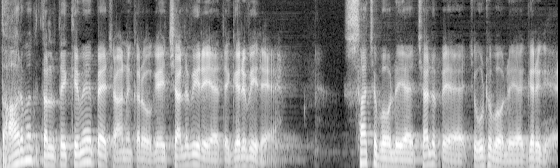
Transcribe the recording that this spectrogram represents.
ਧਾਰਮਿਕ ਤਲ ਤੇ ਕਿਵੇਂ ਪਹਿਚਾਨ ਕਰੋਗੇ? ਚੱਲ ਵੀ ਰਿਹਾ ਤੇ ਗਿਰ ਵੀ ਰਿਹਾ ਸੱਚ ਬੋਲਿਆ ਚੱਲ ਪਿਆ ਝੂਠ ਬੋਲਿਆ ਗਿਰ ਗਿਆ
